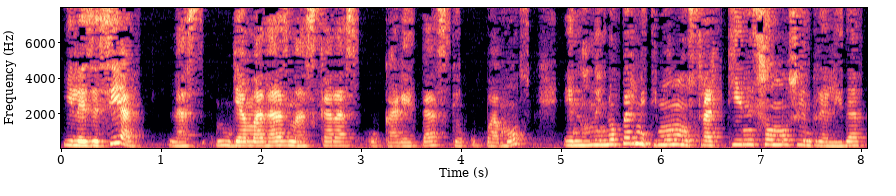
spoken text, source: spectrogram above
Y les decía, las llamadas máscaras o caretas que ocupamos, en donde no permitimos mostrar quiénes somos en realidad,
